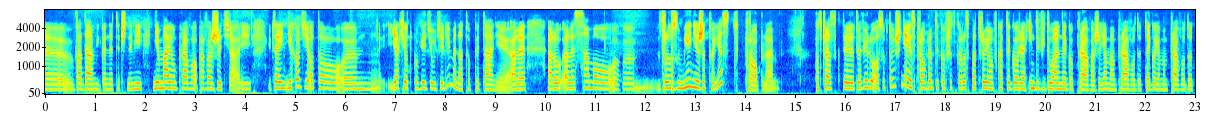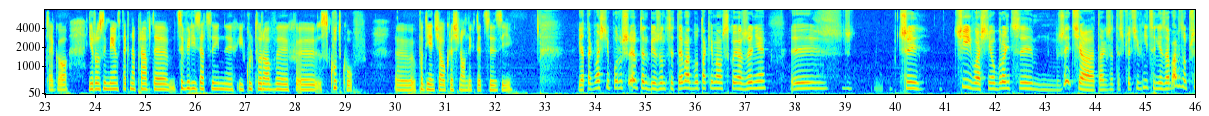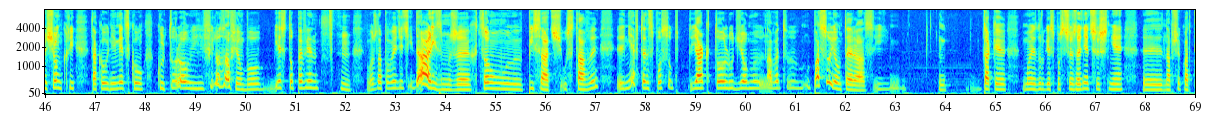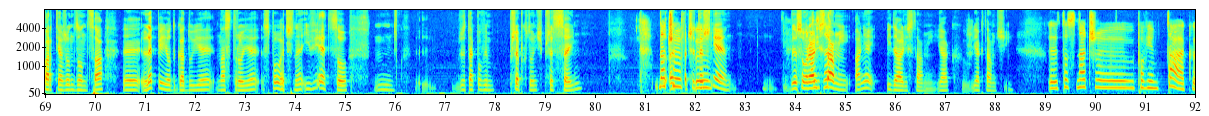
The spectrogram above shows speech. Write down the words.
wadami genetycznymi nie mają prawa, prawa życia? I, I tutaj nie chodzi o to, jakie odpowiedzi udzielimy na to pytanie, ale, ale, ale samo zrozumienie, że to jest problem, Podczas gdy dla wielu osób to już nie jest problem, tylko wszystko rozpatrują w kategoriach indywidualnego prawa, że ja mam prawo do tego, ja mam prawo do tego, nie rozumiejąc tak naprawdę cywilizacyjnych i kulturowych y, skutków y, podjęcia określonych decyzji. Ja tak właśnie poruszyłem ten bieżący temat, bo takie mam skojarzenie, yy, czy ci właśnie obrońcy życia, także też przeciwnicy nie za bardzo przesiąkli taką niemiecką kulturą i filozofią, bo jest to pewien, hmm, można powiedzieć, idealizm, że chcą pisać ustawy nie w ten sposób, jak to ludziom nawet pasują teraz i takie moje drugie spostrzeżenie, czyż nie y, na przykład partia rządząca y, lepiej odgaduje nastroje społeczne i wie, co, y, że tak powiem, przepchnąć przez Sejm? Znaczy, a, a czy też nie? Są realistami, a nie idealistami, jak, jak tamci. Y, to znaczy, powiem tak,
